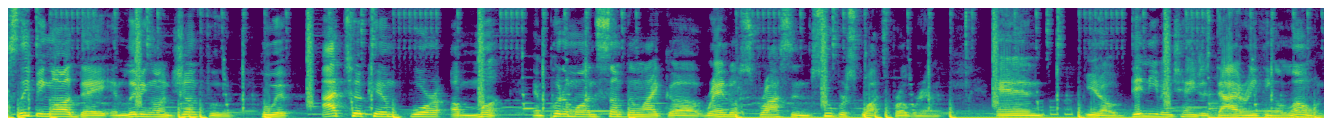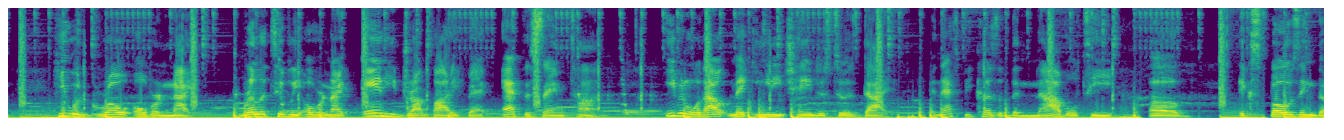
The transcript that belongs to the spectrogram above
sleeping all day, and living on junk food. Who, if I took him for a month and put him on something like Randall Strossen Super Squats program, and you know didn't even change his diet or anything alone, he would grow overnight, relatively overnight, and he dropped body fat at the same time, even without making any changes to his diet. And that's because of the novelty of exposing the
